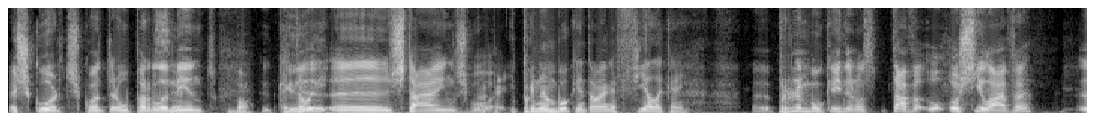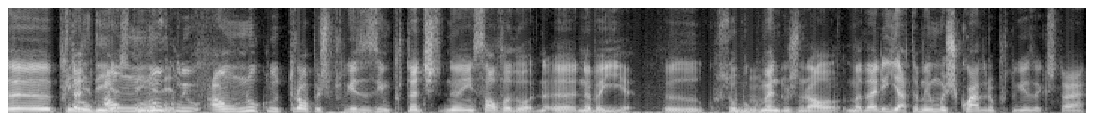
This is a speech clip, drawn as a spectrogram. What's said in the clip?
as cortes, contra o Parlamento Bom, que então, e, uh, está em Lisboa. Okay. E Pernambuco então era fiel a quem? Uh, Pernambuco ainda não estava, oscilava. Uh, portanto, dias, há, um núcleo, há um núcleo de tropas portuguesas importantes em Salvador, na, na Bahia, uh, sob uhum. o comando do general Madeira, e há também uma esquadra portuguesa que está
